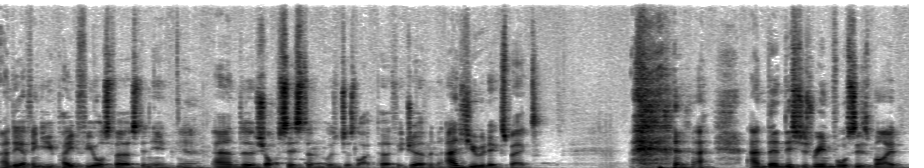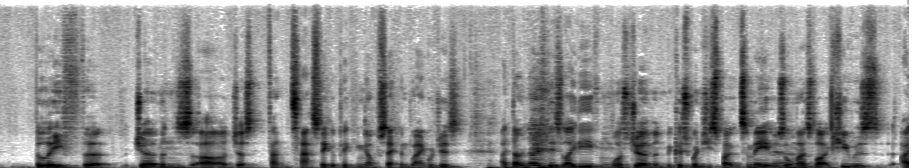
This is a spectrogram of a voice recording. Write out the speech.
Andy, I think you paid for yours first, didn't you? Yeah. And the shop assistant was just like perfect German, as you would expect. and then this just reinforces my belief that Germans are just fantastic at picking up second languages. I don't know if this lady even was German because when she spoke to me, it was Yeah. almost like she was. I,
